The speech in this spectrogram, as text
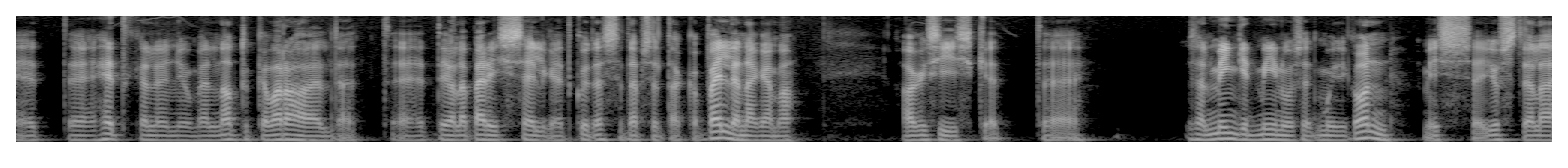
et eh, hetkel on ju veel natuke vara öelda, et, et ei ole päris selge, et kuidas see täpselt hakkab välja nägema, aga siiski, et seal mingeid miinuseid muidugi on, mis just ei ole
